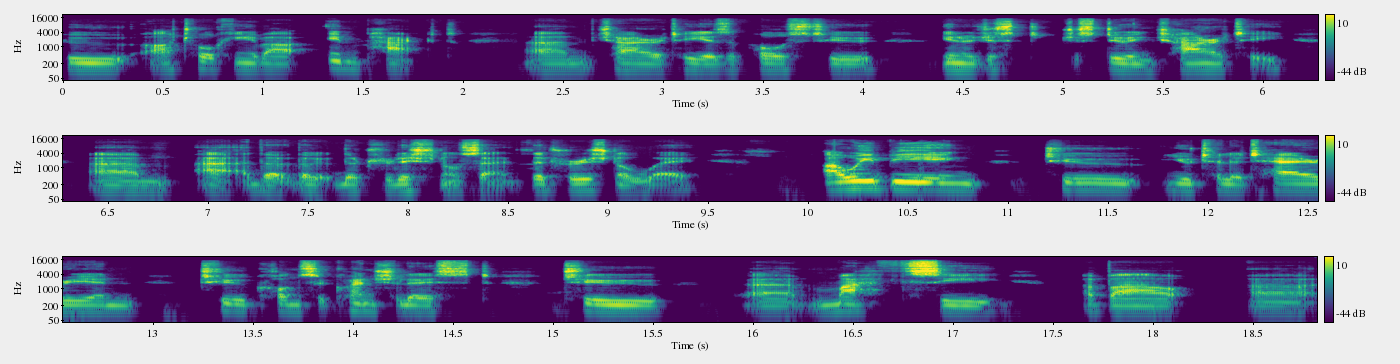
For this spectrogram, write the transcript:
who are talking about impact um, charity as opposed to you know just just doing charity um, uh, the, the the traditional sense, the traditional way. Are we being too utilitarian, too consequentialist, too uh, mathsy about uh,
